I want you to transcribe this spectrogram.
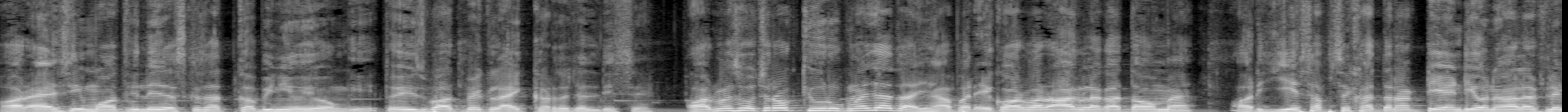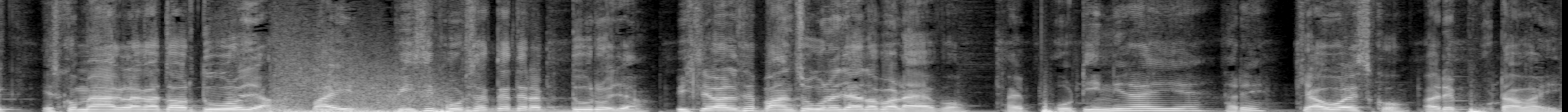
और ऐसी मौत विलेजर्स के साथ कभी नहीं हुई होंगी। तो इस बात पे एक लाइक कर दो जल्दी से। और मैं सोच रहा हूँ क्यों रुकना चाहता यहाँ पर एक और बार आग लगाता हूँ मैं। और ये सबसे खतरनाक टीएनटी होने वाला है फ्लिक इसको मैं आग लगाता हूँ और दूर हो जा। भाई पीसी फूट सकते तेरा दूर हो जा। पिछले वाले से 500 गुना ज़्यादा बड़ा है वो। भाई फूट ही नहीं रहा है ये। अरे क्या हुआ इसको? अरे फूटा भाई।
